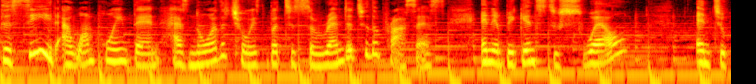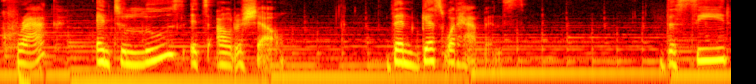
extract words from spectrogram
The seed at one point then has no other choice but to surrender to the process and it begins to swell and to crack and to lose its outer shell. Then guess what happens? The seed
